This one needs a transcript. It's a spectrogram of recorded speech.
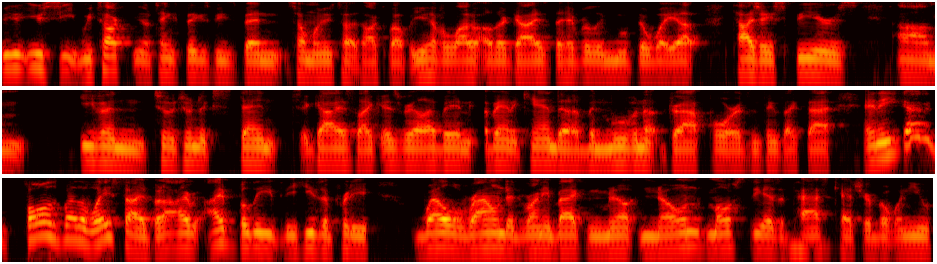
you, you see we talk you know Tank Bigsby's been someone who's ta- talked about, but you have a lot of other guys that have really moved their way up. Tyjae Spears, um, even to, to an extent, guys like Israel Aban- Abanikanda have been moving up draft boards and things like that. And he kind of falls by the wayside, but I, I believe that he's a pretty well-rounded running back, known mostly as a pass catcher. But when you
